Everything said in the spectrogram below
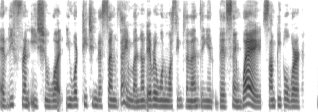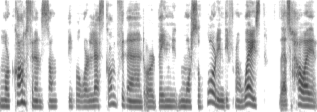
a different issue. What you were teaching the same thing, but not everyone was implementing it the same way. Some people were more confident. Some people were less confident or they need more support in different ways. That's how I,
